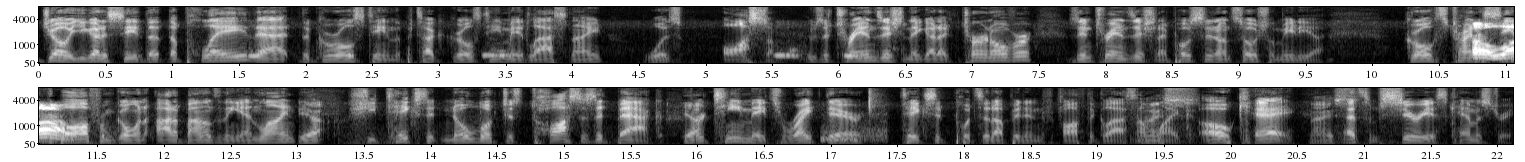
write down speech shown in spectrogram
Joe, you got to see the the play that the girls team, the Pawtucket girls team, made last night was awesome. It was a transition. They got a turnover. It was in transition. I posted it on social media. Girls trying to Oh, save wow. the ball from going out of bounds in the end line. Yeah. She takes it, no look, just tosses it back. Yeah. Her teammates right there takes it, puts it up and in off the glass. I'm Nice. like, okay, Nice. that's some serious chemistry.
